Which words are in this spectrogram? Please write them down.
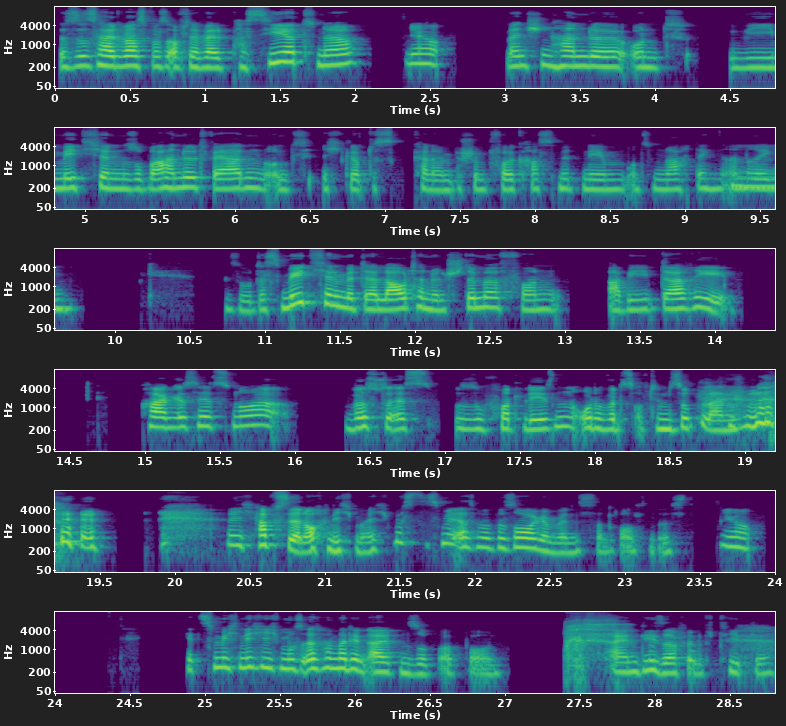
das ist halt was, was auf der Welt passiert, ne? Ja. Menschenhandel und wie Mädchen so behandelt werden. Und ich glaube, das kann einen bestimmt voll krass mitnehmen und zum Nachdenken anregen. Mhm. So, das Mädchen mit der lauternden Stimme von Abi Daré. Frage ist jetzt nur, wirst du es sofort lesen oder wird es auf dem Sub landen? ich hab's ja noch nicht mal. Ich müsste es mir erstmal besorgen, wenn es dann draußen ist. Ja. Jetzt mich nicht, ich muss erstmal mal den alten Sub abbauen. Einen dieser fünf Titel.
